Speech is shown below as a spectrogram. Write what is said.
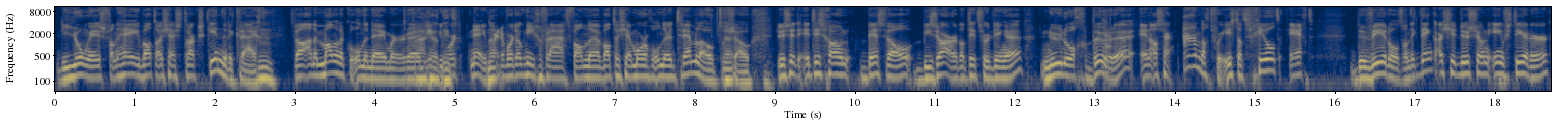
die jong is van, hé, hey, wat als jij straks kinderen krijgt? Mm. Terwijl aan een mannelijke ondernemer... die, die wordt, nee, maar er wordt ook niet gevraagd van... wat als jij morgen onder een tram loopt of zo. Dus het, het is gewoon best wel bizar dat dit soort dingen nu nog gebeuren. En als er aandacht voor is, dat scheelt echt de wereld. Want ik denk als je dus zo'n investeerder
